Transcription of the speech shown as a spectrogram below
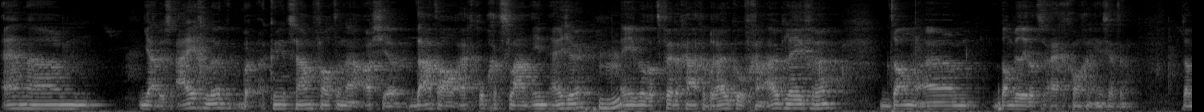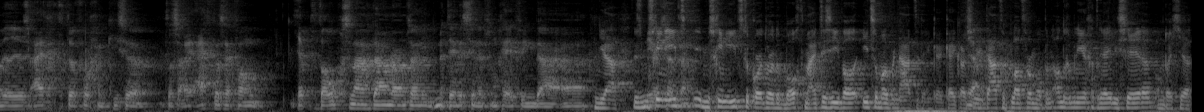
En um, ja, dus eigenlijk kun je het samenvatten naar als je data al eigenlijk op gaat slaan in Azure. Mm -hmm. En je wil dat verder gaan gebruiken of gaan uitleveren. Dan... Um, dan wil je dat dus eigenlijk gewoon gaan inzetten. Dan wil je dus eigenlijk ervoor gaan kiezen. Dan zou je eigenlijk wel zeggen van je hebt het al opgeslagen daar, waarom zou je niet meteen de Synapse omgeving daar uh, Ja, dus misschien iets, misschien iets te kort door de bocht, maar het is hier wel iets om over na te denken. Kijk, als je je dataplatform op een andere manier gaat realiseren, omdat je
